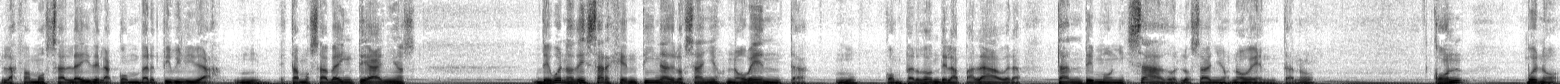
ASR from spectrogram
la famosa ley de la convertibilidad. Estamos a 20 años de, bueno, de esa Argentina de los años 90, con perdón de la palabra, tan demonizados los años 90, ¿no? Con, bueno,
